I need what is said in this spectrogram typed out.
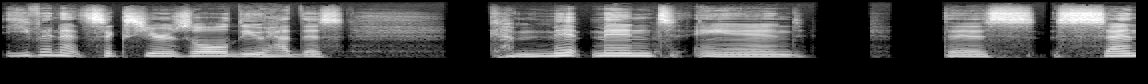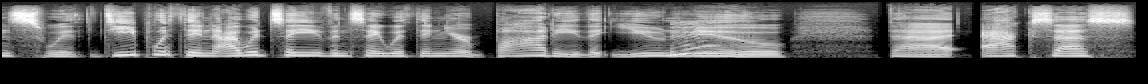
even at six years old, you had this commitment and this sense with deep within, I would say, even say within your body that you mm-hmm. knew that access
